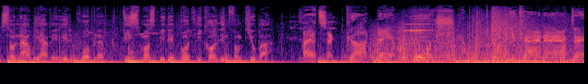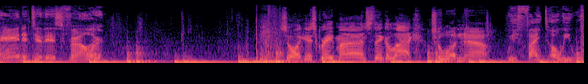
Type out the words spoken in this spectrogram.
So now we have a real problem. This must be the boat he called in from Cuba. That's a goddamn warship. You kinda have to hand it to this feller. So I guess great minds think alike. So what now? We fight or we won.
